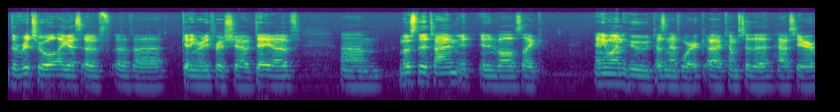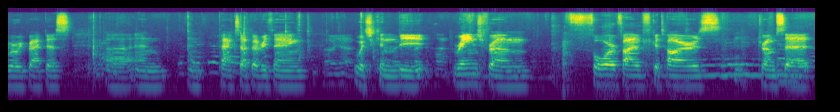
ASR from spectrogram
the ritual, I guess, of of uh, getting ready for a show. Day of, um, most of the time, it it involves like anyone who doesn't have work uh, comes to the house here where we practice uh, and and packs up everything, which can be range from four or five guitars, drum set,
